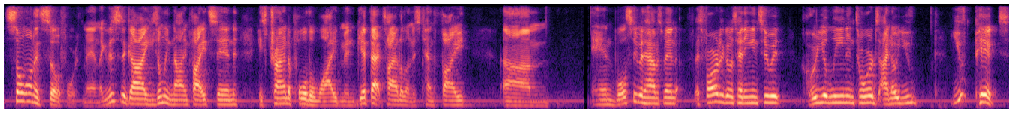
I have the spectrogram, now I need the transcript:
so on and so forth, man. Like, this is a guy. He's only nine fights in. He's trying to pull the Weidman, get that title in his tenth fight. Um, and we'll see what happens, man. As far as it goes heading into it, who are you leaning towards? I know you've you've picked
